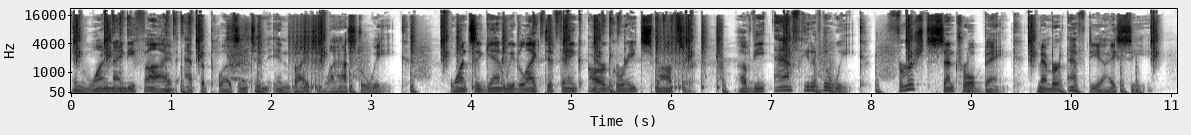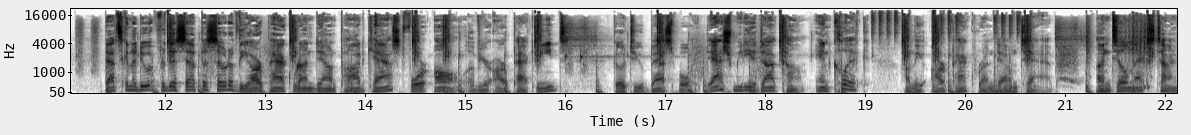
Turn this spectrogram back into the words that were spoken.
in 195 at the Pleasanton Invite last week. Once again, we'd like to thank our great sponsor of the Athlete of the Week, First Central Bank, member FDIC. That's going to do it for this episode of the RPAC Rundown podcast. For all of your RPAC needs, go to bestboy-media.com and click on the RPAC Rundown tab. Until next time,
